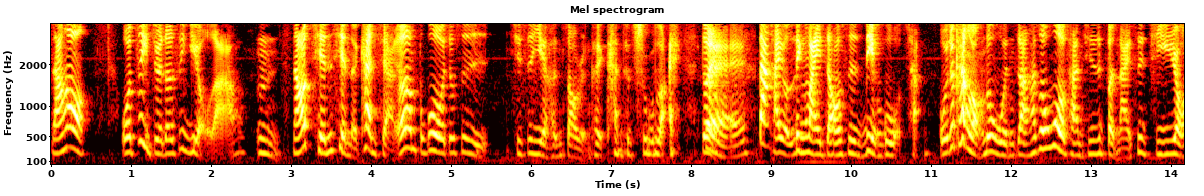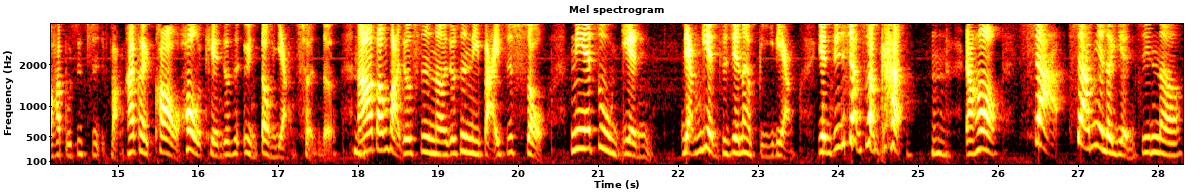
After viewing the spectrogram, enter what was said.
然后我自己觉得是有啦，嗯，然后浅浅的看起来，然后不过就是其实也很少人可以看得出来。对，但还有另外一招是练卧蚕。我就看网络文章，他说卧蚕其实本来是肌肉，它不是脂肪，它可以靠后天就是运动养成的。然后方法就是呢，就是你把一只手捏住眼两眼之间那个鼻梁，眼睛向上看，嗯，然后下下面的眼睛呢，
